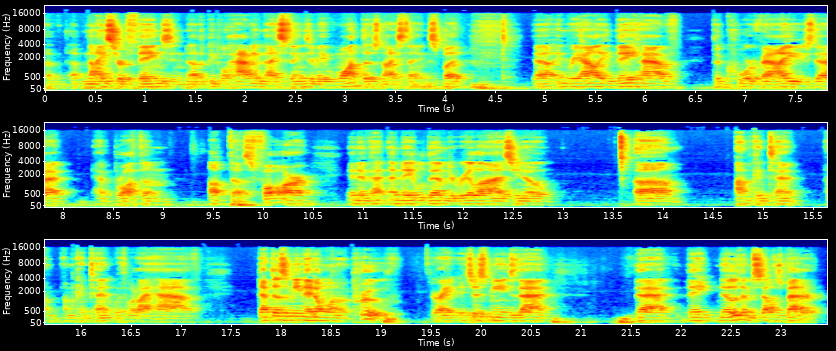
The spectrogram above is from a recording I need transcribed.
of, of, nicer things and other people having nice things they may want those nice things. But uh, in reality, they have the core values that have brought them up thus far and have enabled them to realize, you know, um, I'm content. I'm, I'm content with what I have. That doesn't mean they don't want to improve, right? It just means that that they know themselves better.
